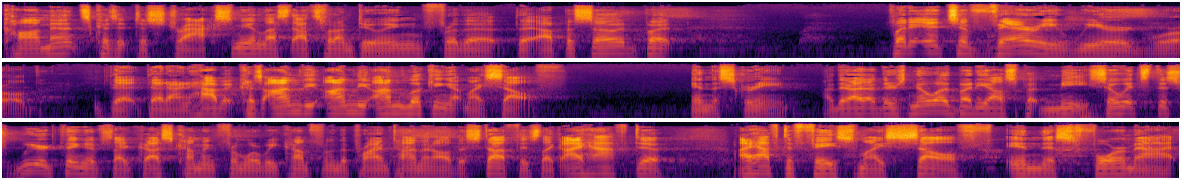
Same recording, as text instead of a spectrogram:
comments because it distracts me unless that's what I'm doing for the, the episode. But but it's a very weird world that, that I inhabit because I'm the I'm the I'm looking at myself in the screen. There, there's nobody else but me. So it's this weird thing of like us coming from where we come from, the prime time and all this stuff. Is like I have to, I have to face myself in this format,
